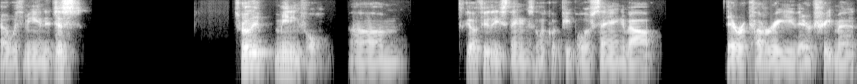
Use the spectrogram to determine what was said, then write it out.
with me. And it just, it's really meaningful um, to go through these things and look what people are saying about their recovery, their treatment.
